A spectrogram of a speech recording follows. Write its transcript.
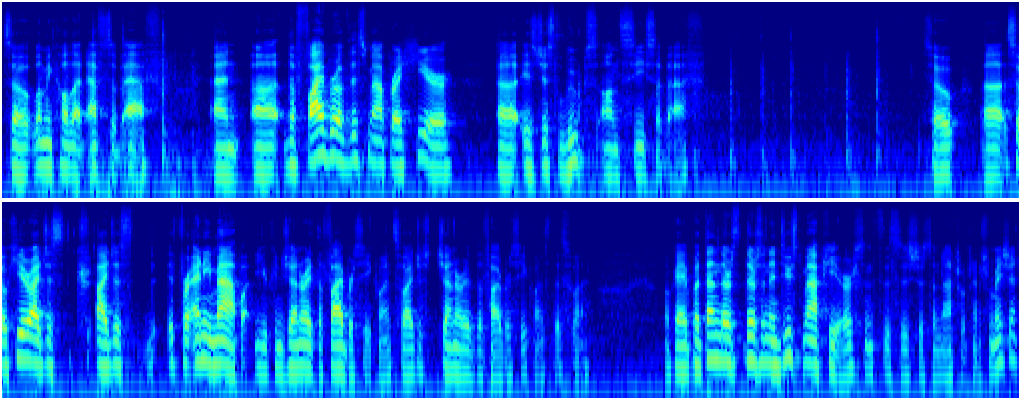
So let me call that f sub f. And uh, the fiber of this map right here uh, is just loops on c sub f. So, uh, so here I just, I just, for any map, you can generate the fiber sequence. So I just generated the fiber sequence this way. Okay, but then there's, there's an induced map here, since this is just a natural transformation.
